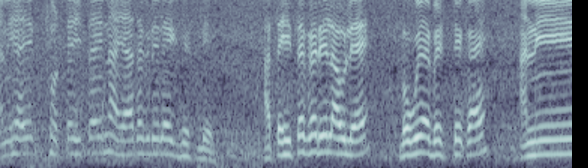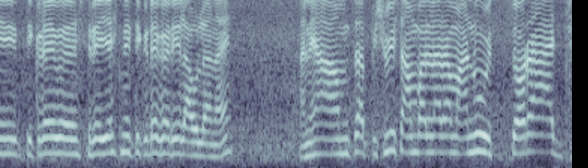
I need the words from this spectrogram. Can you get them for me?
आणि ह्या एक छोट्या इथं आहे ना ह्या दगडीला एक भेटली. आता इथं घरी लावले आहे. बघूया भेटते काय. आणि तिकडे श्रेयसने तिकडे घरी लावला नाही. आणि हा आमचा पिशवी सांभाळणारा माणूस स्वराज.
